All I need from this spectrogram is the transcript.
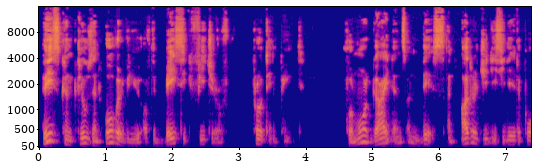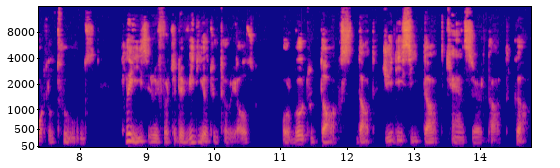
this concludes an overview of the basic feature of ProteinPaint. For more guidance on this and other GDC Data Portal tools, please refer to the video tutorials or go to docs.gdc.cancer.gov.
